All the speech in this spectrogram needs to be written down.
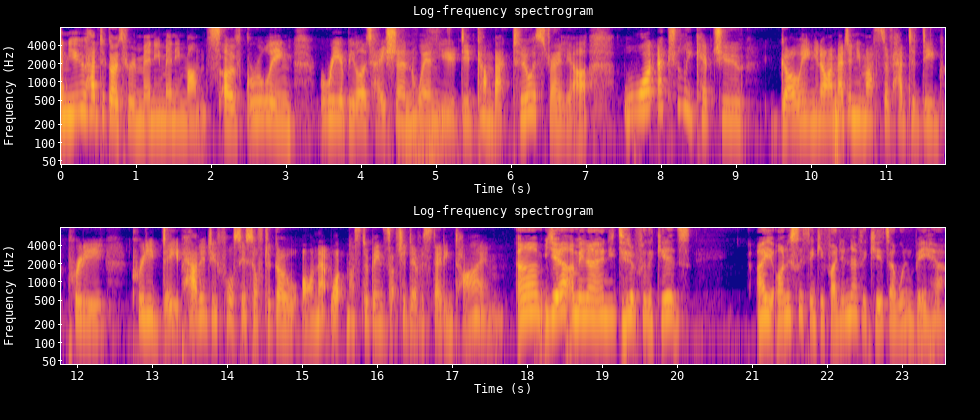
And you had to go through many, many months of grueling rehabilitation when you did come back to Australia. What actually kept you going? You know, I imagine you must have had to dig pretty pretty deep. How did you force yourself to go on at what must have been such a devastating time? Um, yeah, I mean, I only did it for the kids. I honestly think if I didn't have the kids, I wouldn't be here.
